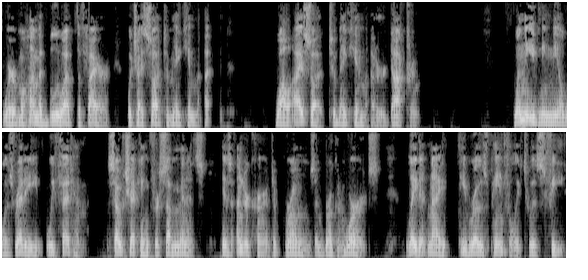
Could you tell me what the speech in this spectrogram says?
where Mohammed blew up the fire, which I sought to make him, uh, while I sought to make him utter doctrine. When the evening meal was ready, we fed him, so checking for some minutes his undercurrent of groans and broken words. Late at night, he rose painfully to his feet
